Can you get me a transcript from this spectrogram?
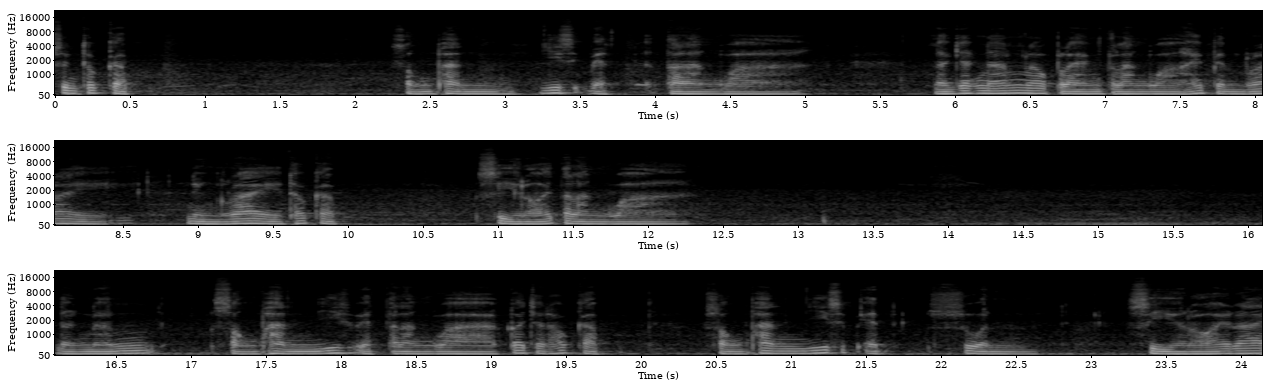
ซึ่งเท่ากับ 2,021 ตารางวา หลังจากนั้นเราแปลงตารางวาให้เป็นไร่ 1 ไร่เท่ากับ 400 ตารางวา ดังนั้น 2,021 ตารางวา ก็จะเท่ากับ 2,021 ส่วน 400 ไร่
